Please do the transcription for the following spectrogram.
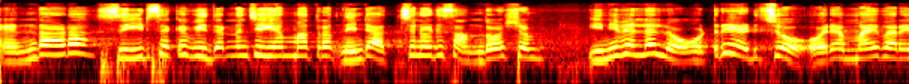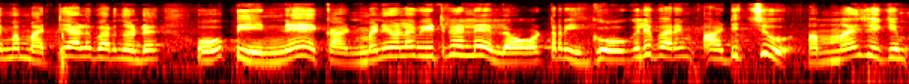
എന്താടാ? സ്വീറ്റ്സ് ഒക്കെ വിതരണം ചെയ്യാൻ മാത്രം നിന്റെ അച്ഛനൊരു സന്തോഷം. ഇനി വല്ല ലോട്ടറി അടിച്ചോ? ഒരമ്മായി പറയുമ്പോൾ മറ്റേ ആൾ പറഞ്ഞുണ്ട് ഓ പിന്നെ കൺമണിയുള്ള വീട്ടിലല്ലേ ലോട്ടറി? ഗോകുലി പറയും അടിച്ചു. അമ്മായി ചോദിക്കും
